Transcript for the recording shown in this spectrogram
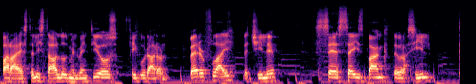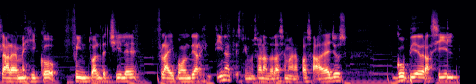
para este listado del 2022 figuraron Betterfly de Chile, C6 Bank de Brasil, Clara de México, Fintual de Chile, Flybond de Argentina, que estuvimos hablando la semana pasada de ellos, Guppy de Brasil,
